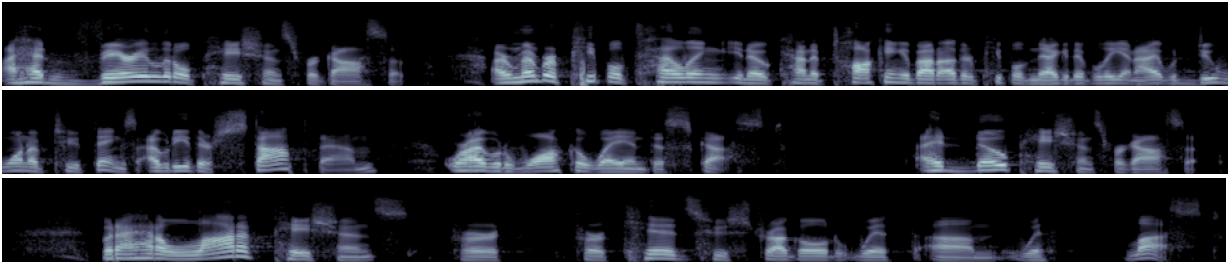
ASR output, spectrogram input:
I had very little patience for gossip. I remember people telling, you know, kind of talking about other people negatively, and I would do one of two things. I would either stop them or I would walk away in disgust. I had no patience for gossip. But I had a lot of patience for, for kids who struggled with, um, with lust.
